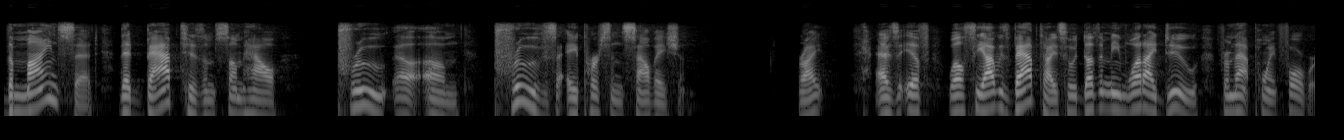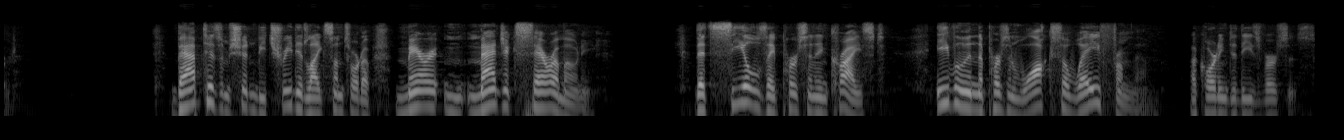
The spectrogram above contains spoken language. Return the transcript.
the mindset that baptism somehow prove, uh, um, proves a person's salvation. Right? As if, well, see, I was baptized, so it doesn't mean what I do from that point forward. Baptism shouldn't be treated like some sort of magic ceremony that seals a person in Christ, even when the person walks away from them, according to these verses.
